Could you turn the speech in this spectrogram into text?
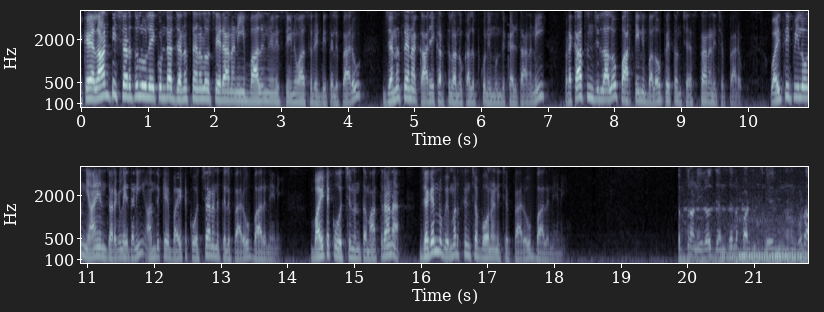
ఇక ఎలాంటి షరతులు లేకుండా జనసేనలో చేరానని బాలినేని శ్రీనివాసరెడ్డి తెలిపారు. జనసేన కార్యకర్తలను కలుపుకుని ముందుకెళ్తానని ప్రకాశం జిల్లాలో పార్టీని బలోపేతం చేస్తానని చెప్పారు. వైసీపీలో న్యాయం జరగలేదని అందుకే బయటకు వచ్చానని తెలిపారు బాలినేని. బయటకు వచ్చినంత మాత్రాన జగన్ను విమర్శించబోనని చెప్పారు బాలినేని. చెప్తున్నాను ఈరోజు జనసేన పార్టీ చేరినాను కూడా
